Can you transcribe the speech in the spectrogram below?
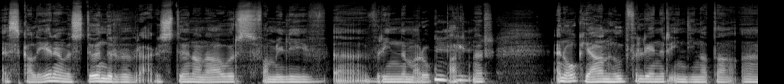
escaleren en we steun durven vragen. Steun aan ouders, familie, uh, vrienden, maar ook mhm. partner. En ook ja, een hulpverlener indien dat, dat uh,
